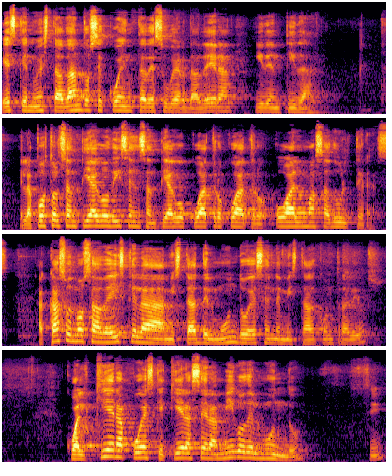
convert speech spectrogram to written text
es que no está dándose cuenta de su verdadera identidad. El apóstol Santiago dice en Santiago 4:4, oh almas adúlteras, ¿acaso no sabéis que la amistad del mundo es enemistad contra Dios? Cualquiera pues que quiera ser amigo del mundo, ¿sí?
